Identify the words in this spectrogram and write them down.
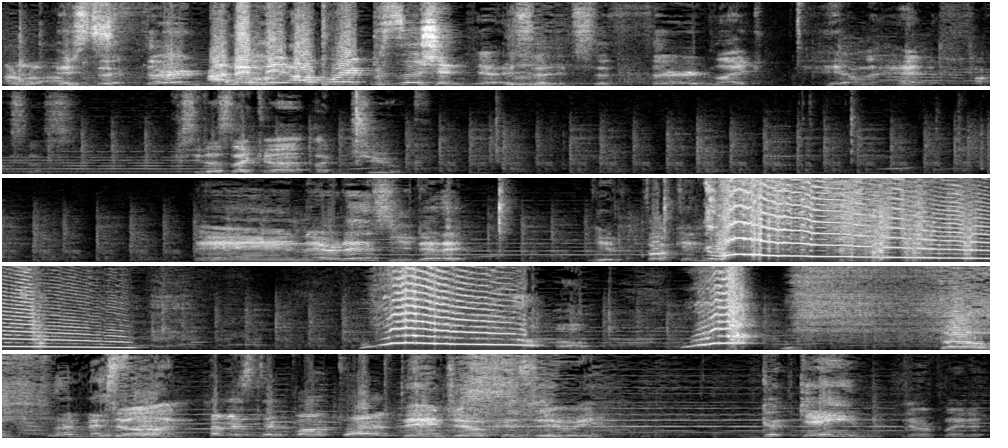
I'm, I'm, It's the third. I'm in the upright position. Yeah, it's the it's the third like hit on the head that fucks us. Cause he does like a, a juke. And there it is. You did it. You fucking. Woo! Oh. Boom. I missed Done. it. I missed it both times. Banjo Kazooie. Good game. Never played it.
